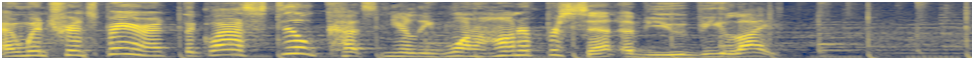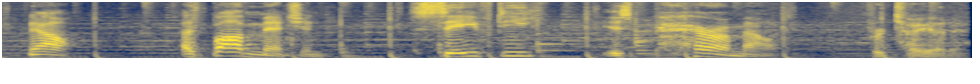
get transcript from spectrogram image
And when transparent, the glass still cuts nearly 100% of UV light. Now, as Bob mentioned, safety is paramount for Toyota.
